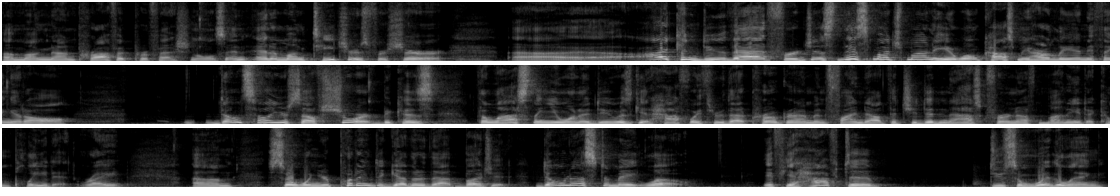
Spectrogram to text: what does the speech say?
among nonprofit professionals and, and among teachers for sure. Uh, I can do that for just this much money. It won't cost me hardly anything at all don't sell yourself short because the last thing you want to do is get halfway through that program and find out that you didn't ask for enough money to complete it, right? Um, so when you're putting together that budget, don't estimate low. If you have to do some wiggling,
